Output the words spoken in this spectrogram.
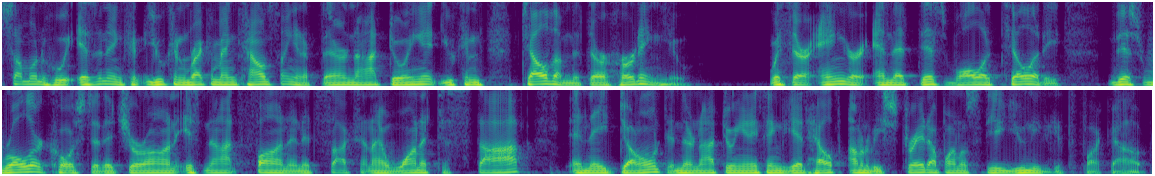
someone who isn't in, you can recommend counseling. And if they're not doing it, you can tell them that they're hurting you with their anger and that this volatility, this roller coaster that you're on is not fun and it sucks. And I want it to stop and they don't and they're not doing anything to get help. I'm going to be straight up honest with you. You need to get the fuck out.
